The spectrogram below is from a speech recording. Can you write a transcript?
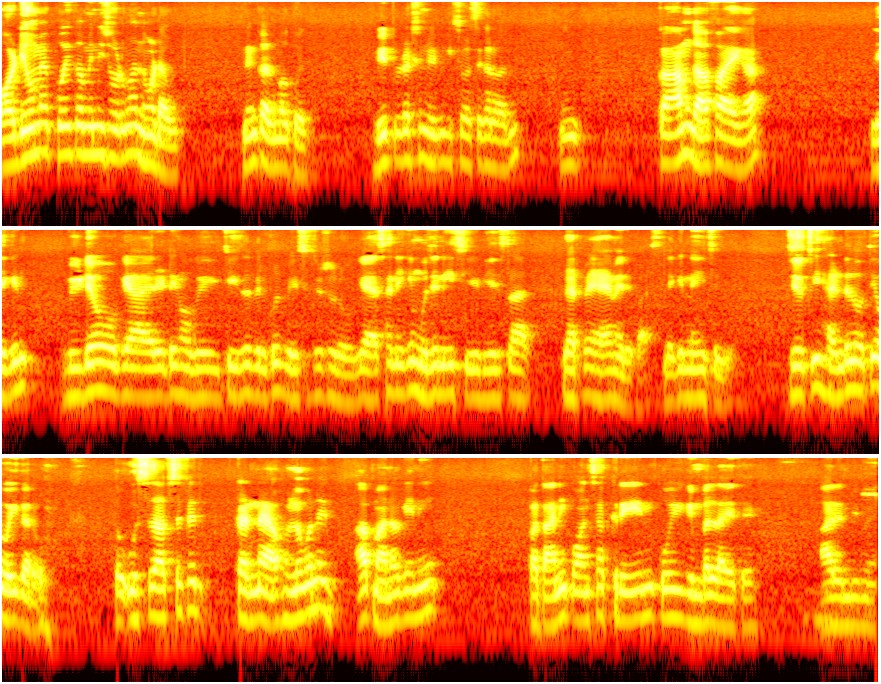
ऑडियो में कोई कमी नहीं छोड़ूँगा नो डाउट नहीं करूँगा खुद बीट प्रोडक्शन में भी किसी और से करवा दूँ। काम गाफा आएगा। लेकिन वीडियो हो गया एडिटिंग हो गई, चीज़ें बिल्कुल बेसिक से शुरू हो गई। ऐसा नहीं कि मुझे नहीं चाहिए डी एस घर पे है मेरे पास, लेकिन नहीं चाहिए। जो चीज़ हैंडल होती है, वही करो। तो उस हिसाब से फिर करना है। हम लोगों ने, आप मानोगे नहीं, पता नहीं कौन सा क्रेन कोई गिम्बल लाए थे आर में।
